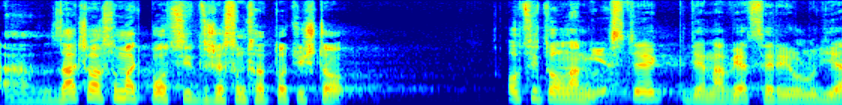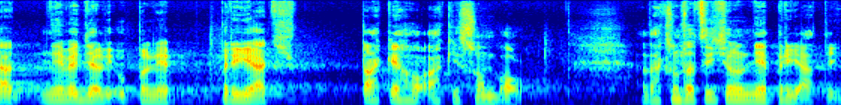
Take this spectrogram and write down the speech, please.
A začal som mať pocit, že som sa totižto ocitol na mieste, kde ma viacerí ľudia nevedeli úplne prijať takého, aký som bol. A tak som sa cítil neprijatý.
